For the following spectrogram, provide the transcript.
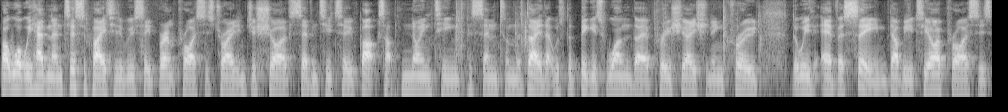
but what we hadn't anticipated, is we see Brent prices trading just shy of 72 bucks, up 19% on the day. That was the biggest one-day appreciation in crude that we've ever seen. WTI prices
